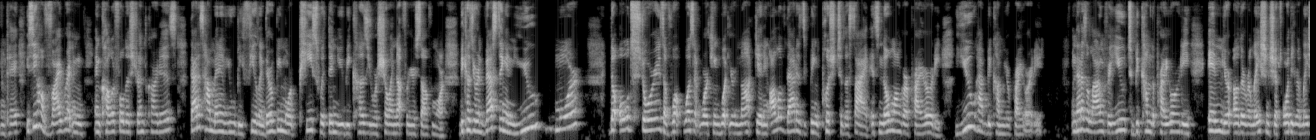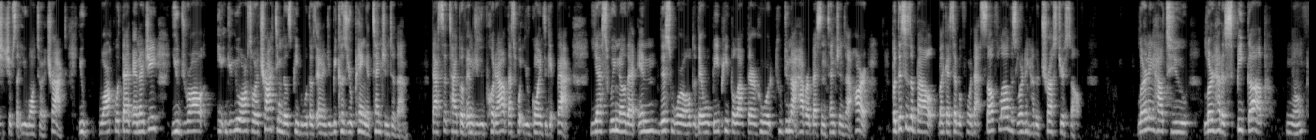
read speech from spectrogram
Okay. You see how vibrant and, and colorful the strength card is? That is how many of you will be feeling. There will be more peace within you because you are showing up for yourself more, because you're investing in you more. The old stories of what wasn't working, what you're not getting, all of that is being pushed to the side. It's no longer a priority. You have become your priority. And that is allowing for you to become the priority in your other relationships or the relationships that you want to attract. You walk with that energy, you draw, you, you also attracting those people with those energy because you're paying attention to them. That's the type of energy you put out. That's what you're going to get back. Yes, we know that in this world, there will be people out there who, are, who do not have our best intentions at heart. But this is about, like I said before, that self-love is learning how to trust yourself learning how to learn how to speak up, you know,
